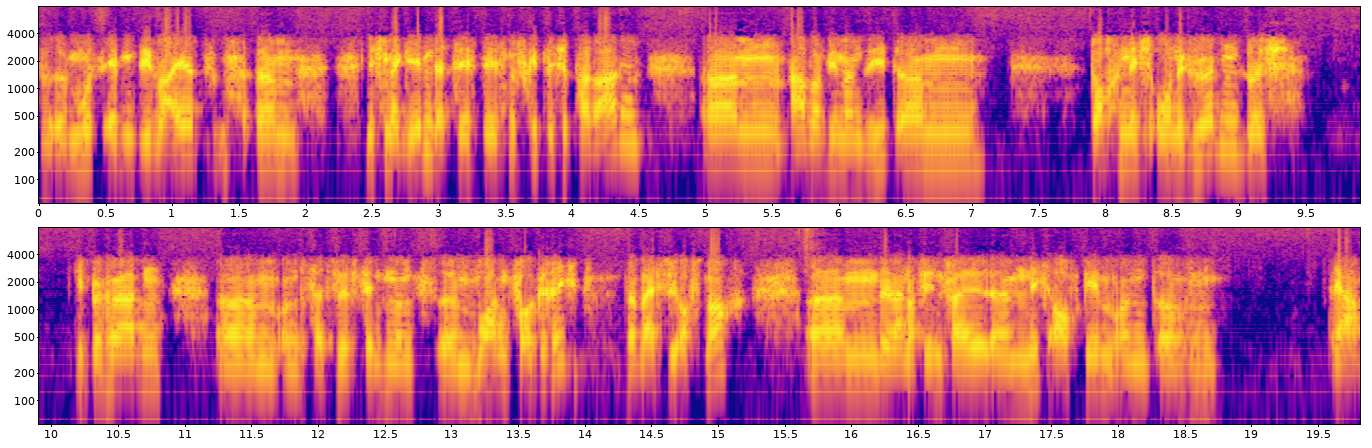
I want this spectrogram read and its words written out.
äh, muss eben die Riots ähm, nicht mehr geben. Der CSD ist eine friedliche Parade, ähm, aber wie man sieht, ähm, doch nicht ohne Hürden durch die Behörden. Ähm, und das heißt, wir finden uns ähm, morgen vor Gericht. Wer weiß wie oft noch. Ähm, wir werden auf jeden Fall ähm, nicht aufgeben und ähm, ja,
